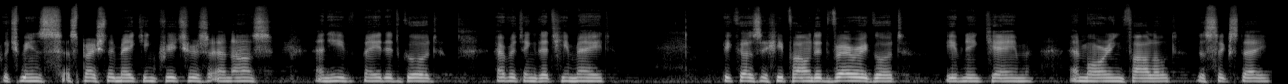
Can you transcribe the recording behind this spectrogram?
which means especially making creatures and us, and he made it good, everything that he made, because he found it very good. Evening came and morning followed the sixth day.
